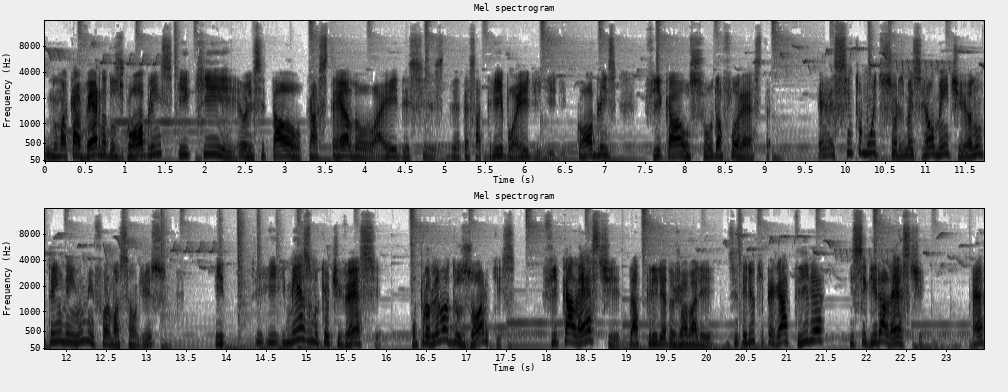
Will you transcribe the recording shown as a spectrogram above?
numa caverna dos goblins e que esse tal castelo aí desses, de- dessa tribo aí de, de- de goblins fica ao sul da floresta. É, sinto muito, senhores, mas realmente eu não tenho nenhuma informação disso. E, e- e mesmo que eu tivesse, o problema dos orcs fica a leste da trilha do Javali. Vocês teriam que pegar a trilha e seguir a leste. Né?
